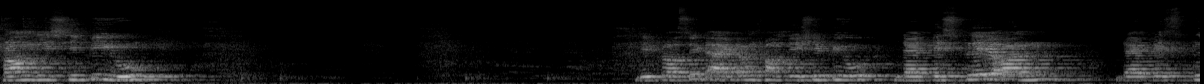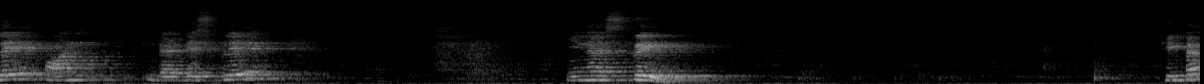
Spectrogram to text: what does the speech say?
from the CPU the proceed item from the CPU that display on that display on that display in a screen ठीक है?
